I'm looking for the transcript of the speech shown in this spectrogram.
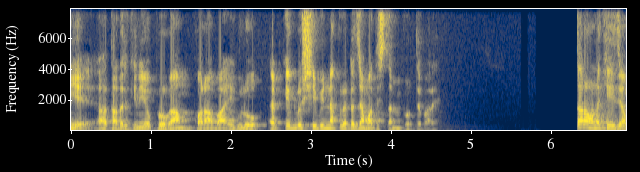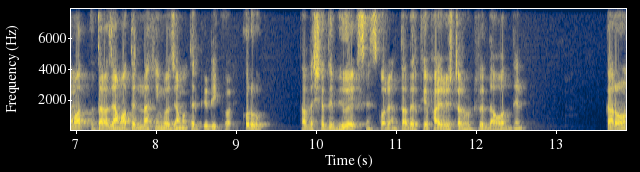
নিয়ে তাদেরকে নিয়েও প্রোগ্রাম করা বা এগুলো এগুলো শিবির না করলে এটা জামাত ইসলামী করতে পারে। তারা অনেকেই জামাত, তারা জামাতের না কিংবা জামাতের ক্রিটিক করে। করুক, তাদের সাথে ভিউ এক্সচেঞ্জ করেন, তাদেরকে ফাইভ স্টার হোটেলে দাওয়াত দেন। কারণ,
